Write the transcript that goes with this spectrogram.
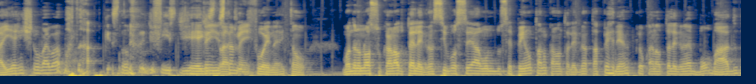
aí a gente não vai botar, porque senão fica difícil de registrar quem foi, né? Então, Manda no nosso canal do Telegram. Se você é aluno do CP e não tá no canal do Telegram, tá perdendo, porque o canal do Telegram é bombado.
